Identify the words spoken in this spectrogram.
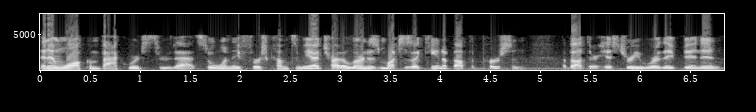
And then walk them backwards through that. So when they first come to me, I try to learn as much as I can about the person, about their history, where they've been in,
